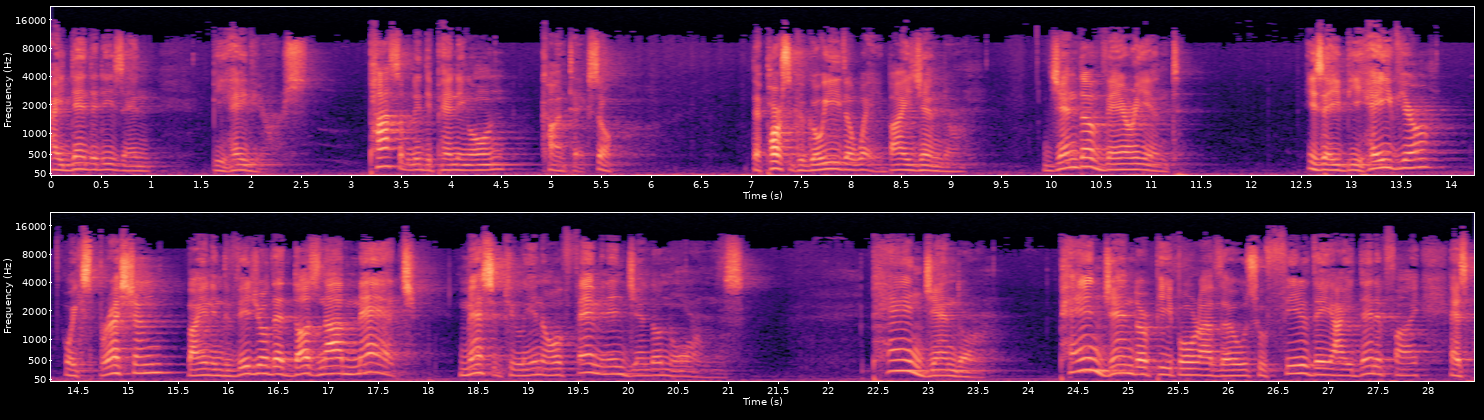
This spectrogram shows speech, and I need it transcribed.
identities and behaviors, possibly depending on context. So the person could go either way by gender. Gender variant is a behavior or expression by an individual that does not match masculine or feminine gender norms. Pangender Pangender people are those who feel they identify as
